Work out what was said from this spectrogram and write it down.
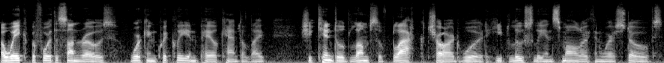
Awake before the sun rose, working quickly in pale candlelight, she kindled lumps of black, charred wood heaped loosely in small earthenware stoves,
